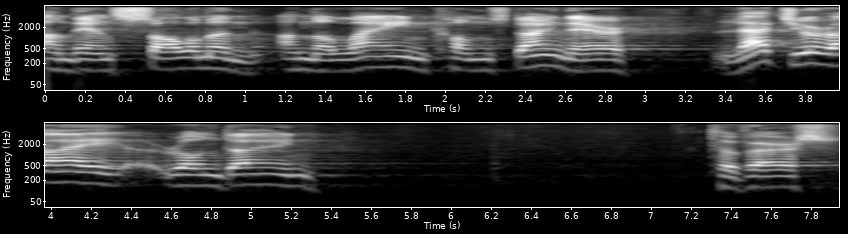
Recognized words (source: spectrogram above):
and then Solomon, and the line comes down there. Let your eye run down to verse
